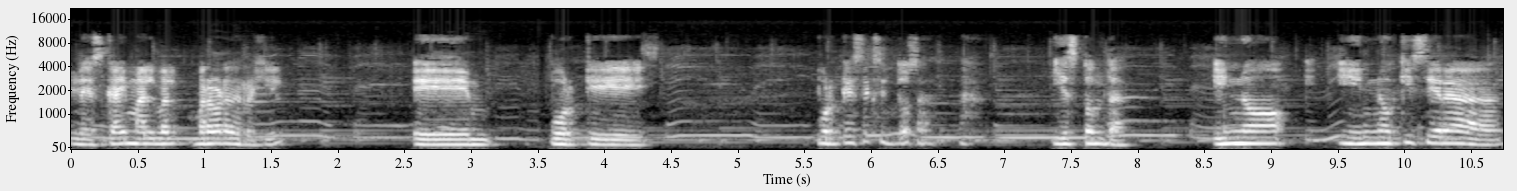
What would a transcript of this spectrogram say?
les cae mal Bárbara de Regil eh, porque porque es exitosa y es tonta y no y no quisiera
